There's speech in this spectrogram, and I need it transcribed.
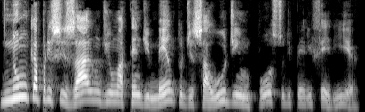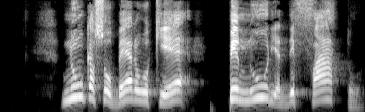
nunca precisaram de um atendimento de saúde em um posto de periferia, nunca souberam o que é penúria de fato,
